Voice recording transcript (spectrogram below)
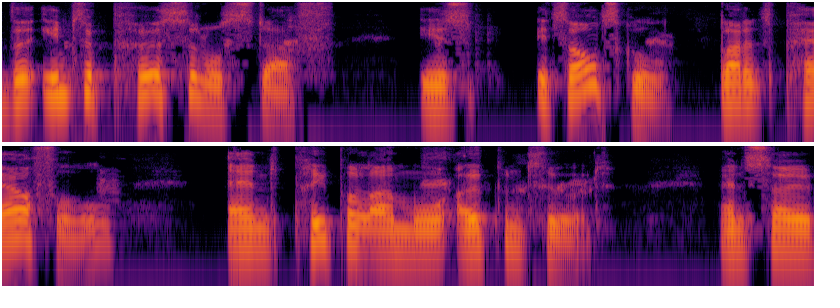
the interpersonal stuff is it's old school, but it's powerful, and people are more open to it. And so,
